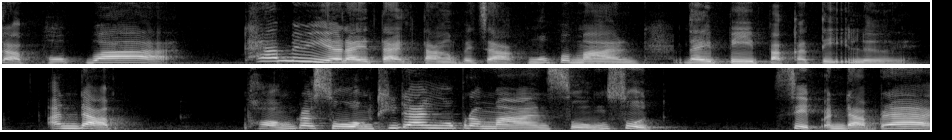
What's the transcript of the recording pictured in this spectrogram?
กลับพบว่าแทบไม่มีอะไรแตกต่างไปจากงบประมาณในปีปกติเลย อันดับของกระทรวงที่ได้งบประมาณสูงสุด 10 อันดับแรก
